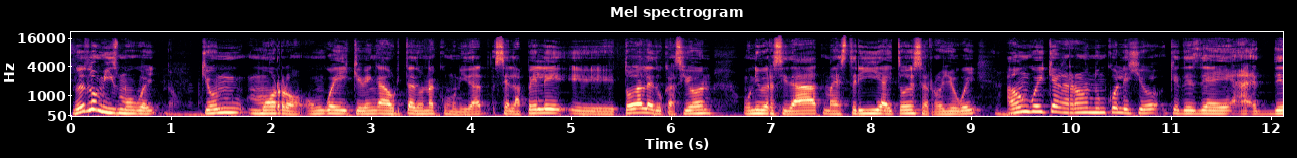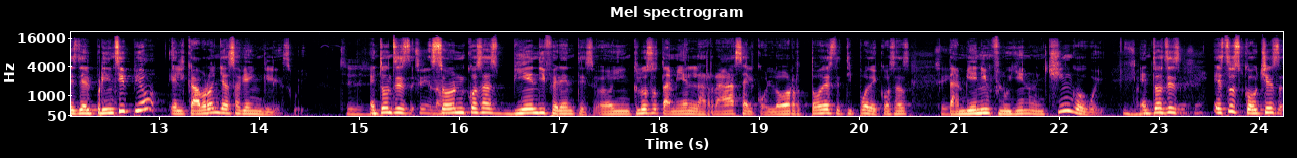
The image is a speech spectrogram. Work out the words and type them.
No es lo mismo, güey, No, no, no. que un morro, un güey que venga ahorita de una comunidad, se la pele eh, toda la educación, universidad, maestría y todo ese rollo, güey. A un güey que agarraron de un colegio que desde, ah, desde el principio el cabrón ya sabía inglés, güey. Sí, sí. Entonces, Sí, no. son cosas bien diferentes. O incluso también la raza, el color, todo este tipo de cosas Sí. también influyen un chingo, güey. Entonces, estos coaches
